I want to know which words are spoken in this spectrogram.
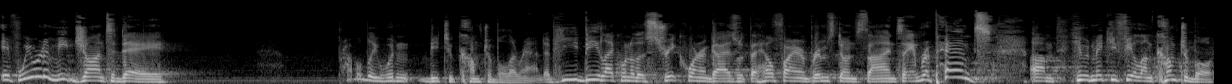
if we were to meet John today, probably wouldn't be too comfortable around him. He'd be like one of those street corner guys with the hellfire and brimstone sign saying, repent! Um, he would make you feel uncomfortable.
